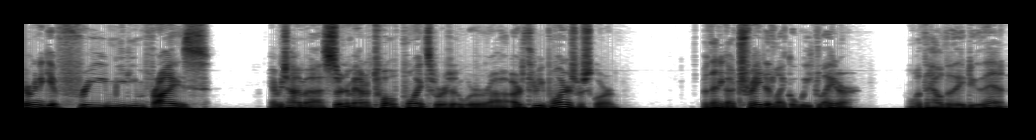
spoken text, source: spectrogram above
they were going to give free medium fries every time a certain amount of 12 points were, were uh, or three pointers were scored. But then he got traded like a week later. What the hell do they do then?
